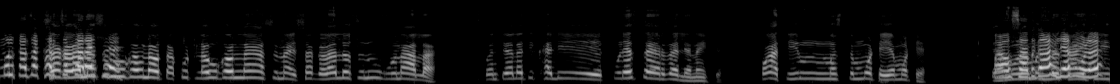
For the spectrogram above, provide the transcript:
मुलकाचा खर्च सगळा लसूण करायचा उगवला होता. कुठला उगवला नाही असं नाही. सगळा लसूण उगवून आला. पण त्याला ती खाली कुड्याच तयार झाल्या नाही त्या पाती मस्त मोठ्या मोठ्या. त्यामुळं पावसात म्हणलं काय गावल्यामुळं?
